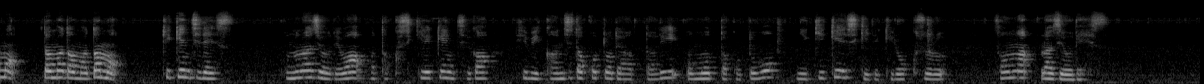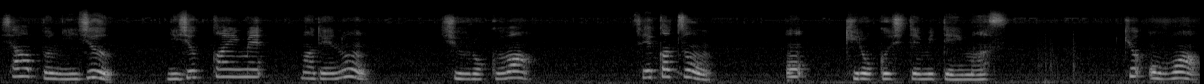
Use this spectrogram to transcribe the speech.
ども、どもどもども、経験値です。このラジオでは私経験値が日々感じたことであったり、思ったことを日記形式で記録する、そんなラジオです。シャープ20、20回目までの収録は、生活音を記録してみています。今日は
